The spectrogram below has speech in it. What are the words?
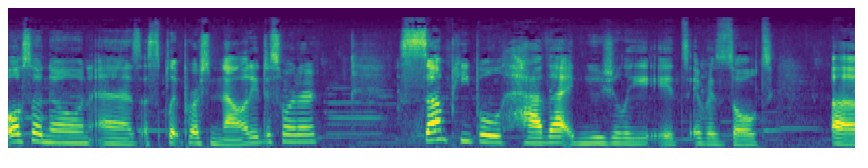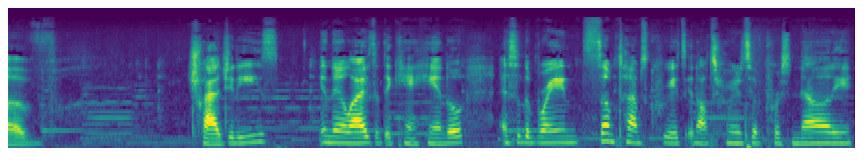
also known as a split personality disorder. Some people have that, and usually it's a result of tragedies in their lives that they can't handle. And so the brain sometimes creates an alternative personality,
